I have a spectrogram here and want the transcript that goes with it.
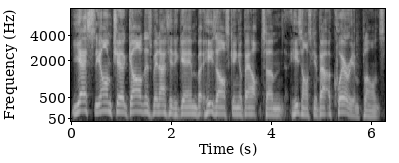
yes, the armchair gardener's been at it again, but he's asking about um, he's asking about aquarium plants,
